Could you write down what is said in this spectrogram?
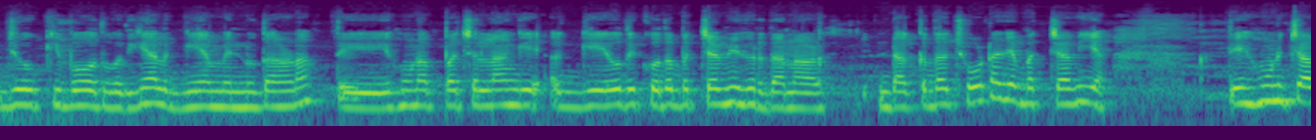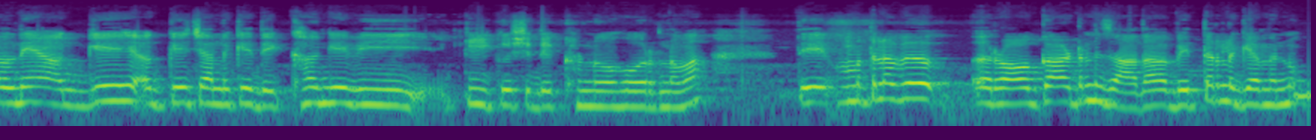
ਜੋ ਕਿ ਬਹੁਤ ਵਧੀਆ ਲੱਗੀਆਂ ਮੈਨੂੰ ਤਾਂ, ਹਨਾ। ਤੇ ਹੁਣ ਆਪਾਂ ਚੱਲਾਂਗੇ ਅੱਗੇ, ਉਹ ਦੇਖੋ, ਉਹਦਾ ਬੱਚਾ ਵੀ ਫਿਰਦਾ ਨਾਲ। ਡੱਕ ਦਾ ਛੋਟਾ ਜਿਹਾ ਬੱਚਾ ਵੀ ਆ। ਤੇ ਹੁਣ ਚੱਲਦੇ ਆ ਅੱਗੇ ਅੱਗੇ ਚੱਲ ਕੇ ਦੇਖਾਂਗੇ ਵੀ ਕੀ ਕੁਝ ਦੇਖਣ ਨੂੰ ਹੋਰ ਨਵਾਂ। ਅਤੇ ਮਤਲਬ ਰੌਕ ਗਾਰਡਨ ਜ਼ਿਆਦਾ ਬਿਹਤਰ ਲੱਗਿਆ ਮੈਨੂੰ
